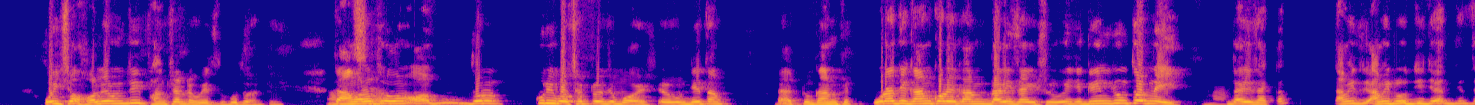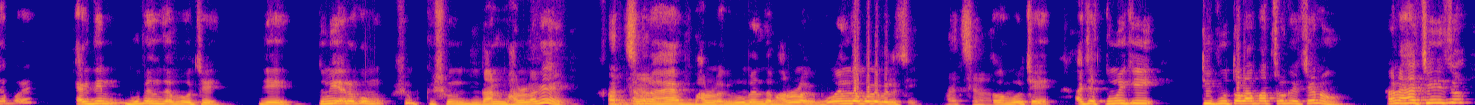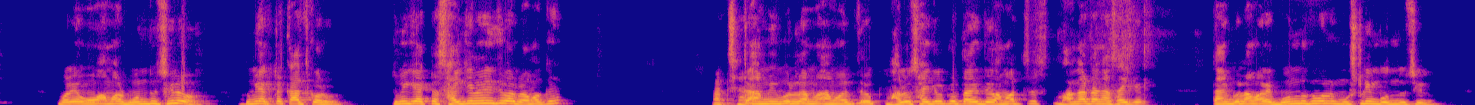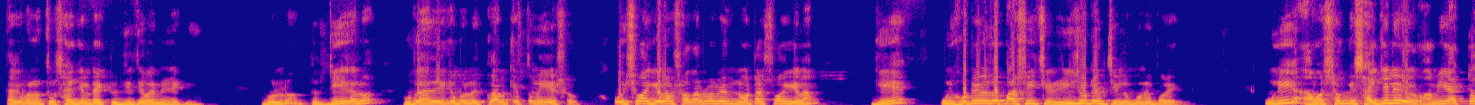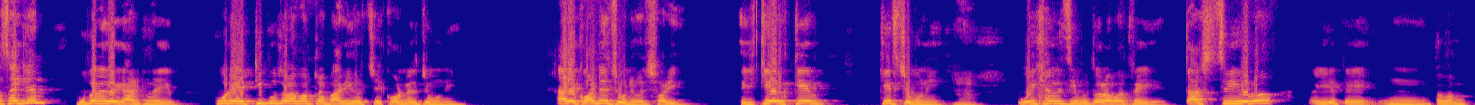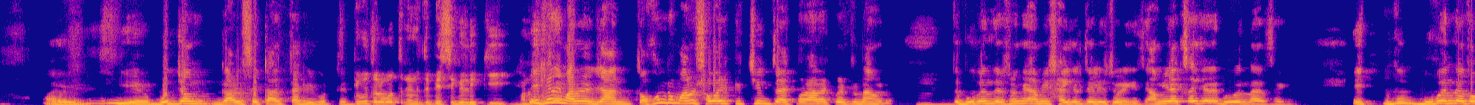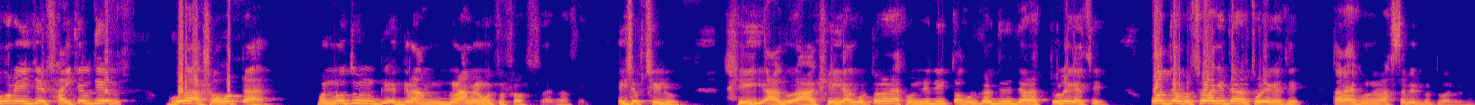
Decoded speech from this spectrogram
ওই সব হলের মধ্যেই ফাংশনটা হতো আর কি। তা আমারও আচ্ছা। তখন ধরুন কুড়ি বছরটা যে বয়স এরকম যেতাম একটু গান ওরা যে গান করে গান দাঁড়িয়ে থাকে ওই যে গ্রিন রুম তো আর নেই। দাঁড়িয়ে থাকতাম। আমি আমি রোজ যে- যেতে পরে একদিন ভূপেন্দ্র বলছে যে তুমি এরকম গান ভালো লাগে? আচ্ছা। হ্যাঁ ভালো লাগে ভূপেন্দ্র ভালো লাগে। ভূপেন্দ্র বলে ফেলেছি। আচ্ছা। তখন বলছে আচ্ছা তুমি কি টিপু টিপুতলা পাত্রকে চেনো? আমি হ্যাঁ চিনি তো। বলে ও আমার বন্ধু ছিল তুমি একটা কাজ করো তুমি কি একটা সাইকেল এনে দিতে পারবে আমাকে? আচ্ছা। তা আমি বললাম আমার তো ভালো সাইকেল করে তাই দেবো আমার তো ভাঙা টাঙা সাইকেল। তা আমি বললাম, আমার এক বন্ধুকে বললাম মুসলিম বন্ধু ছিল। তাকে বললাম, তোর সাইকেলটা একটু দিতে পারবি নাকি? বলল, তো দিয়ে গেল। ভূপেন হাজারিকে বলল, কালকে তুমি এসো। ওই সময় গেলাম, সকালবেলা নটার সময় গেলাম। গিয়ে উনি হোটেলের পাশেই ছিল রিচ হোটেল ছিল মনে পড়ে। উনি আমার সঙ্গে সাইকেলে, আমি একটা সাইকেল, ভূপেন হাজারিকে আরেকটা সাইকেল। করে টিপুতলা পাত্রা বাড়ি হচ্ছে কর্নেল চৌমনি। আরে, কর্নেল চৌমনি সরি এই কের কের কের চৌমনি। ওইখানে ত্রিপুতলা পাত্রে ইয়ে তার স্ত্রী হলো ইয়েতে তখন ইয়ে বোজ্জাং গার্লসে কাজ চাকরি করতেন। টিপুতলা পত্র বেসিক্যালি কি? মানে এখানে মানুষ যান তখন তো মানুষ সবাই চিনতো একবার আর একবার একটু না হলে। তো ভূপেন্দ্রের সঙ্গে আমি সাইকেল চালিয়ে চলে গেছি। আমি এক সাইকেলে ভূপেন্দ্র এক সাইকেল। এই ভূপেন্দ্র তখন এই যে সাইকেল দিয়ে ঘোরা শহরটা মানে নতুন গ্রাম গ্রামের মতো সস্তা আছে। এইসব ছিল। সেই আগ সেই আগরতলার এখন যদি তখনকার দিনে যারা চলে গেছে, পঞ্চাশ বছর আগে যারা চলে গেছে, তারা এখন রাস্তা বের করতে পারবে না।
